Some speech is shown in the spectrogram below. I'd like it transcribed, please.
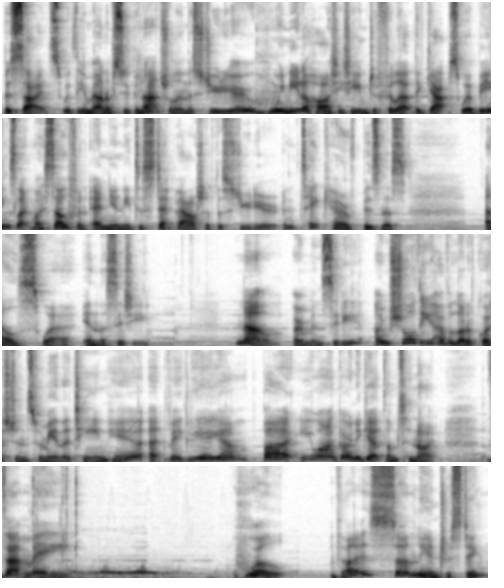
Besides, with the amount of supernatural in the studio, we need a hearty team to fill out the gaps where beings like myself and Enya need to step out of the studio and take care of business elsewhere in the city. Now, Omen City, I'm sure that you have a lot of questions for me and the team here at Vaguely AM, but you aren't going to get them tonight. That may. Well, that is certainly interesting.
